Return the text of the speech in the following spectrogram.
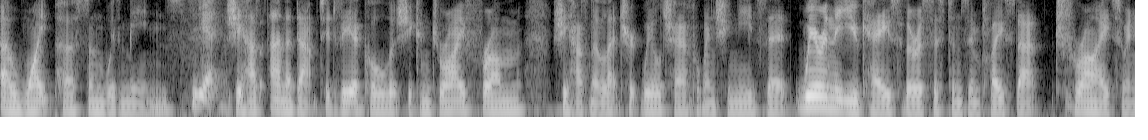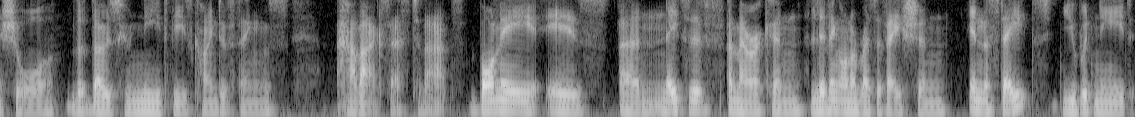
a white person with means Yeah. she has an adapted vehicle that she can drive from. She has an electric wheelchair for when she needs it. We're in the UK, so there are systems in place that try to ensure that those who need these kind of things have access to that. Bonnie is a Native American living on a reservation. In the States, you would need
